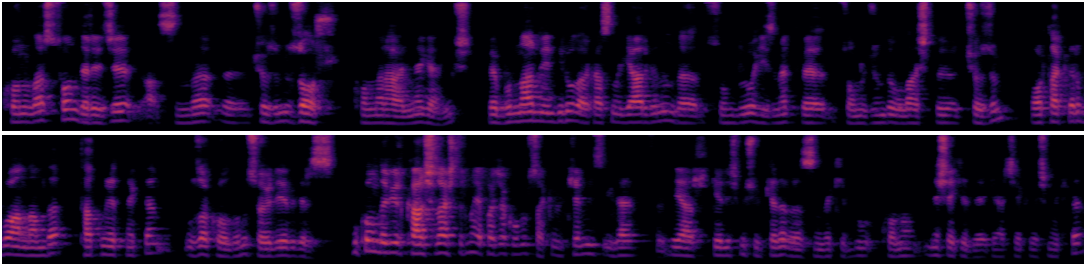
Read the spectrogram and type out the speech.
konular son derece aslında e, çözümü zor konular haline gelmiş. Ve bunlarla ilgili olarak aslında yargının da sunduğu hizmet ve sonucunda ulaştığı çözüm ortakları bu anlamda tatmin etmekten uzak olduğunu söyleyebiliriz. Bu konuda bir karşılaştırma yapacak olursak ülkemiz ile diğer gelişmiş ülkeler arasındaki bu konu ne şekilde gerçekleşmekte?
